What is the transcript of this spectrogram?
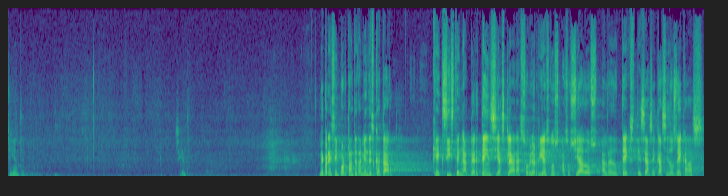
Siguiente. Siguiente. Me parece importante también descatar que existen advertencias claras sobre los riesgos asociados al Redotex desde hace casi dos décadas.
